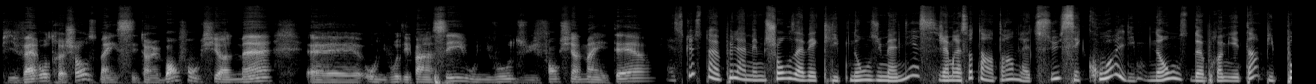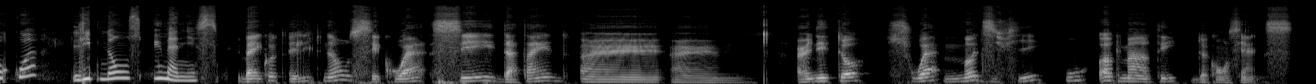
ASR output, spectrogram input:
Puis vers autre chose, ben, c'est un bon fonctionnement euh, au niveau des pensées, au niveau du fonctionnement interne. Est-ce que c'est un peu la même chose avec l'hypnose humaniste? J'aimerais ça t'entendre là-dessus. C'est quoi l'hypnose d'un premier temps? Puis pourquoi l'hypnose humaniste? Ben écoute, l'hypnose, c'est quoi? C'est d'atteindre un, un, un état soit modifié ou augmenté de conscience.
